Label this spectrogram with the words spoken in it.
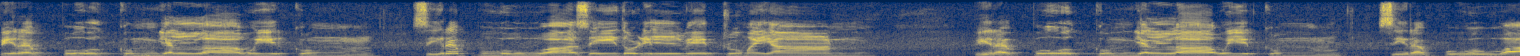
பிறப்புக்கும் எல்லா உயிர்க்கும் சிறப்பு ஒவ்வா செய்தொழில் வேற்றுமையான். பிறப்பு ஒக்கும் எல்லா உயிர்க்கும் சிறப்பு ஒவ்வா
